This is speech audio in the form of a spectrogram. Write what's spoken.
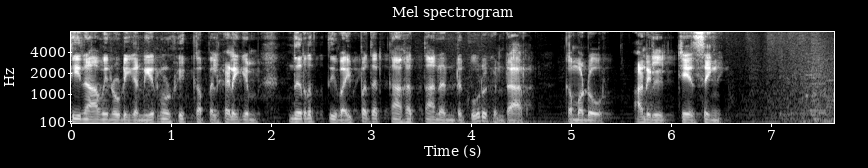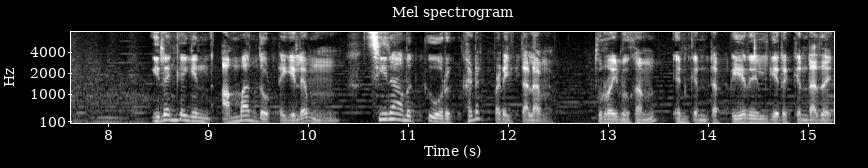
சீனாவினுடைய நீர்மூழ்கி கப்பல்களையும் நிறுத்தி வைப்பதற்காகத்தான் என்று கூறுகின்றார் கமடோர் அனில் ஜேசிங் இலங்கையின் அம்பாந்தோட்டையிலும் சீனாவுக்கு ஒரு கடற்படை தளம் துறைமுகம் என்கின்ற பெயரில் இருக்கின்றது.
